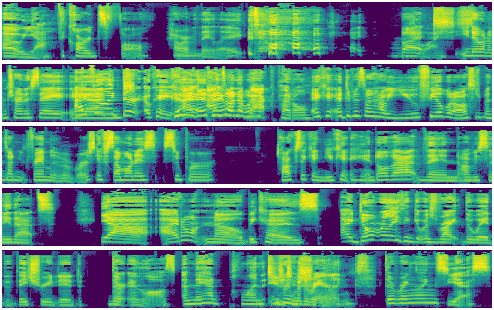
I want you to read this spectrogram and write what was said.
Oh, yeah. The cards fall. However they lay. but you know what I'm trying to say? I feel like they're okay. 'Cause it depends on a backpedal. It, it depends on how you feel, but it also depends on your family members. If someone is super toxic and you can't handle that, then obviously that's Yeah, I don't know because I don't really think it was right the way that they treated their in-laws, and they had plenty. you're talking to about the share. railings The ringlings, yes.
